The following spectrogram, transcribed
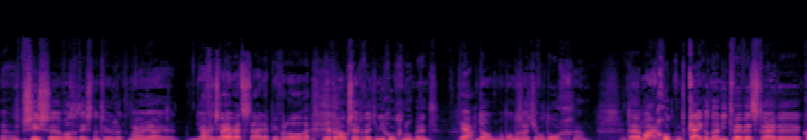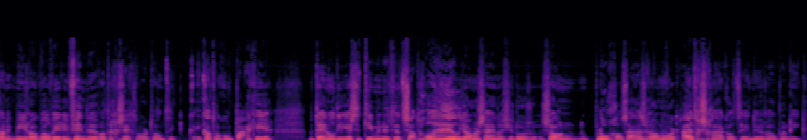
Ja, dat is precies uh, wat het is natuurlijk. Maar ja. Ja, ja, Over twee kan, wedstrijden heb je verloren. Je kan ook zeggen dat je niet goed genoeg bent. Ja. Dan, want anders had je wel doorgegaan. Uh, maar goed, kijkend naar die twee wedstrijden kan ik me hier ook wel weer in vinden wat er gezegd wordt. Want ik, ik had ook een paar keer meteen al die eerste tien minuten. Het zou toch wel heel jammer zijn als je door zo'n ploeg als AS Rome wordt uitgeschakeld in de Europa League.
